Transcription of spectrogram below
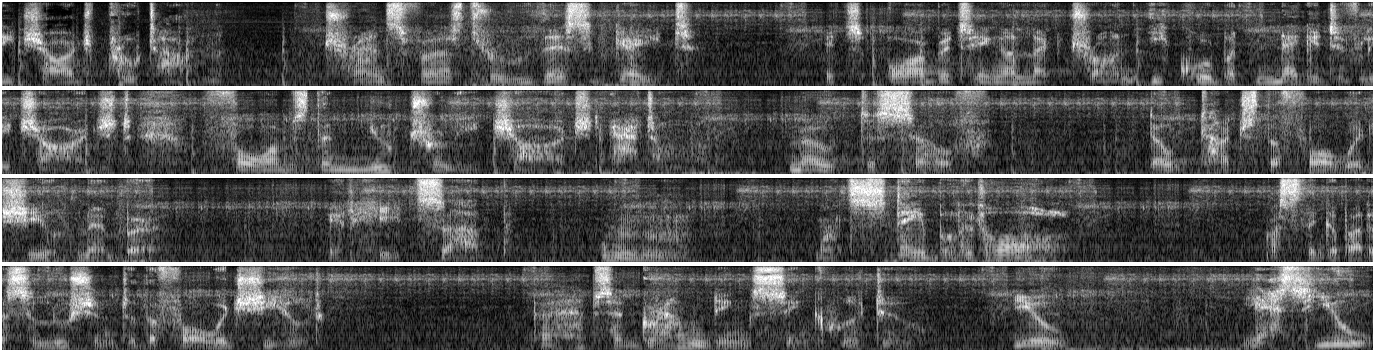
Positively charged proton transfers through this gate. Its orbiting electron, equal but negatively charged, forms the neutrally charged atom. Note to self, don't touch the forward shield member. It heats up. Hmm, not stable at all. Must think about a solution to the forward shield. Perhaps a grounding sink will do. You. Yes, you.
